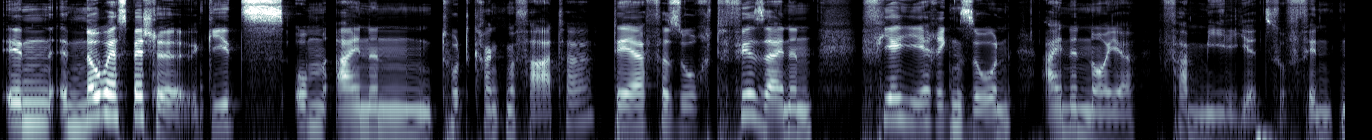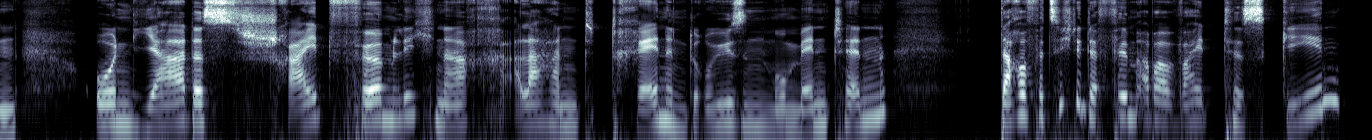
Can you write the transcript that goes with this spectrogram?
In Nowhere Special geht's um einen todkranken Vater, der versucht, für seinen vierjährigen Sohn eine neue Familie zu finden. Und ja, das schreit förmlich nach allerhand Tränendrüsen-Momenten. Darauf verzichtet der Film aber weitestgehend,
